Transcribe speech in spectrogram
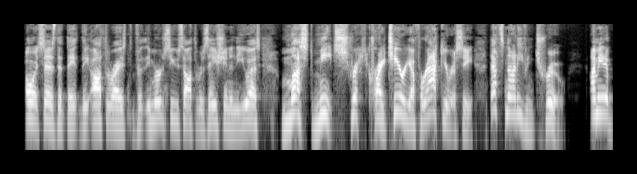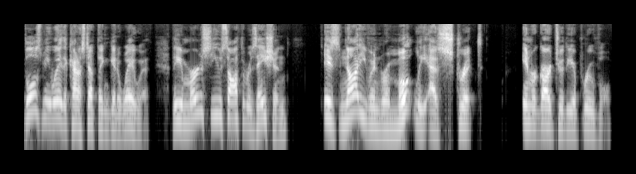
oh, it says that they, the authorized the emergency use authorization in the US must meet strict criteria for accuracy. That's not even true. I mean, it blows me away the kind of stuff they can get away with. The emergency use authorization is not even remotely as strict in regard to the approval,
